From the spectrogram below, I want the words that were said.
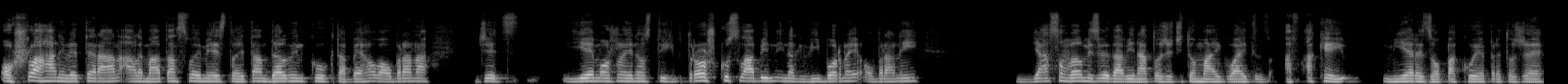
ošlahaný veterán, ale má tam svoje miesto, je tam Delvin Cook, tá behová obrana Jets je možno jednou z tých trošku slabín inak výbornej obrany. Ja som veľmi zvedavý na to, že či to Mike White a v akej miere zopakuje, pretože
